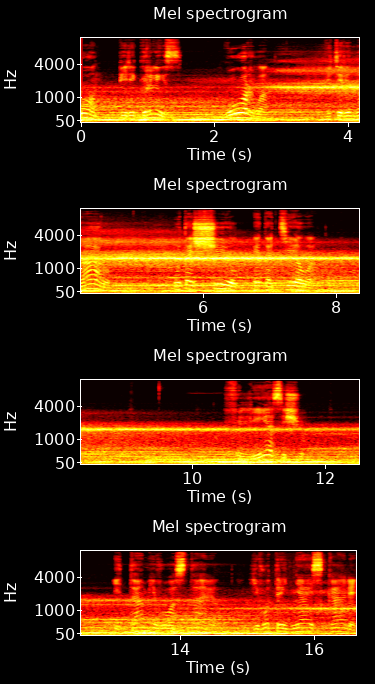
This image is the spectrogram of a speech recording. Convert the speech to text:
Он перегрыз горло ветеринару, утащил это тело в лес еще и там его оставил. Его три дня искали.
